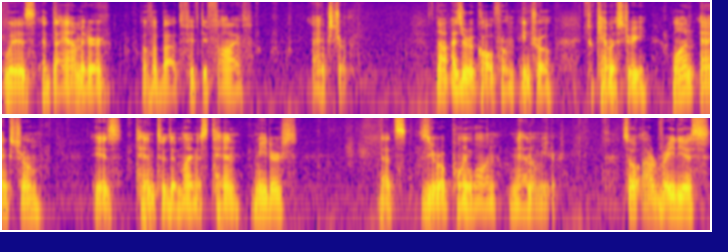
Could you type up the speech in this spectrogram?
with a diameter of about 55 angstrom. Now, as you recall from intro to chemistry, one angstrom is 10 to the minus 10 meters. That's 0.1 nanometer. So our radius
